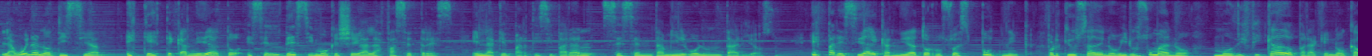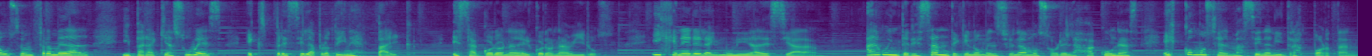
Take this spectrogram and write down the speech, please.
La buena noticia es que este candidato es el décimo que llega a la fase 3, en la que participarán 60.000 voluntarios. Es parecida al candidato ruso Sputnik porque usa adenovirus humano modificado para que no cause enfermedad y para que a su vez exprese la proteína Spike, esa corona del coronavirus, y genere la inmunidad deseada. Algo interesante que no mencionamos sobre las vacunas es cómo se almacenan y transportan.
